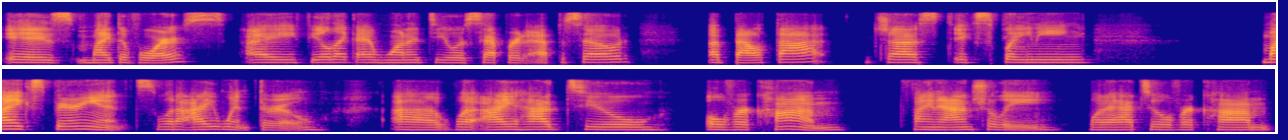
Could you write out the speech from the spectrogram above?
is my divorce. I feel like I want to do a separate episode about that, just explaining my experience, what I went through, uh, what I had to overcome financially, what I had to overcome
